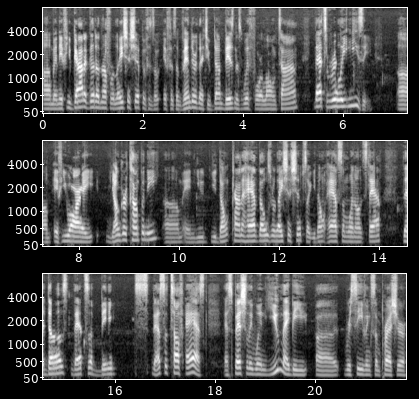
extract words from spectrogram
Um, and if you've got a good enough relationship, if it's a, if it's a vendor that you've done business with for a long time, that's really easy. Um, if you are a younger company um, and you you don't kind of have those relationships or you don't have someone on staff that does, that's a big that's a tough ask, especially when you may be uh, receiving some pressure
